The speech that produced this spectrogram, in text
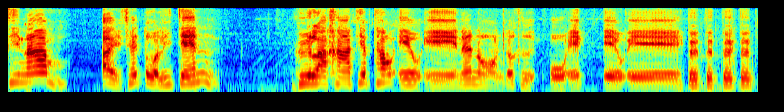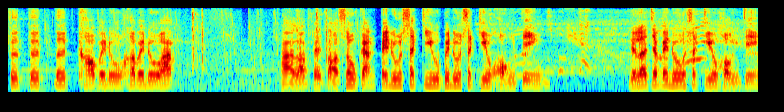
ตินัมเอ้ย ใช้ตัวลีเจนคือราคาเทียบเท่า LA แน่นอนก็คือ OX LA ตึ๊ดตึ๊ดตึ๊ดตึ๊ดตึ๊ดตึ๊ดตึ๊ดเข้าไปดูเข้าไปดูครับพาเราไปต่อสู้กันไปดูสกิลไปดูสกิลของจริง เดี๋ยวเราจะไปดูสกิลของจริง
